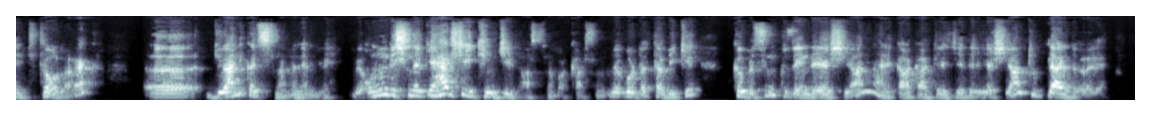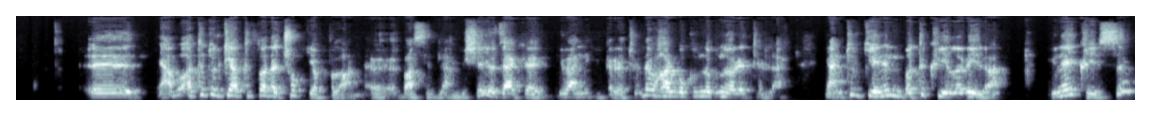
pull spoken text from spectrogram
entite olarak e, güvenlik açısından önemli. Ve onun dışındaki her şey ikincil aslına bakarsınız. Ve burada tabii ki Kıbrıs'ın kuzeyinde yaşayan, hani KKTC'de yaşayan Türkler de öyle. Ee, yani bu Atatürk'e atıfla da çok yapılan, e, bahsedilen bir şey. Özellikle güvenlik literatüründe ve harp okulunda bunu öğretirler. Yani Türkiye'nin batı kıyılarıyla güney kıyısı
